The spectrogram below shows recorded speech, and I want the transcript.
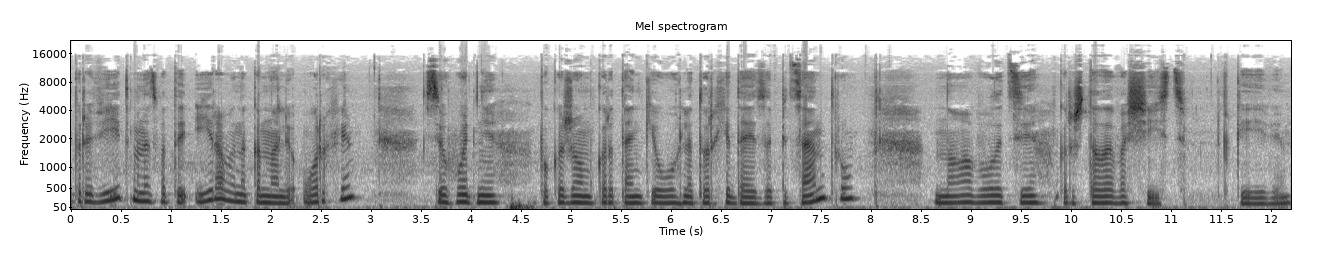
привіт! Мене звати Іра, ви на каналі Орхи. Сьогодні покажу вам коротенький огляд орхідей з епіцентру на вулиці Кришталева, 6 в Києві.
